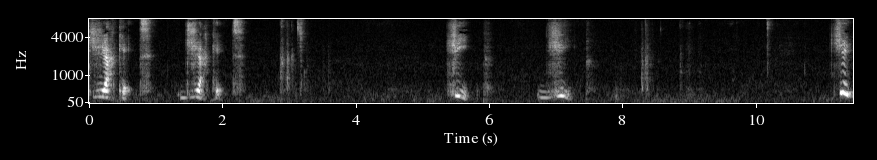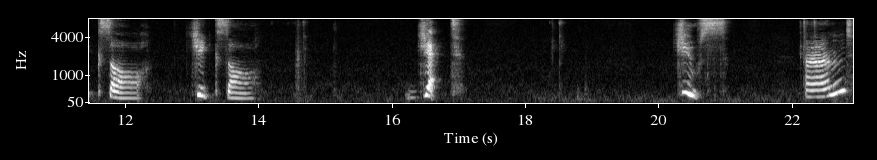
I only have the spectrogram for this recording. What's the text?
jacket. Jacket. Jeep, Jeep. Jigsaw, Jigsaw. Jet, Juice, and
